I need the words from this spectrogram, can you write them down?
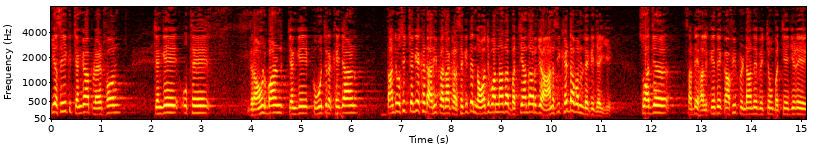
ਕਿ ਅਸੀਂ ਇੱਕ ਚੰਗਾ ਪਲੇਟਫਾਰਮ, ਚੰਗੇ ਉੱਥੇ ਗਰਾਊਂਡ ਬਣ, ਚੰਗੇ ਕੋਚ ਰੱਖੇ ਜਾਣ, ਤਾਂ ਜੋ ਅਸੀਂ ਚੰਗੇ ਖਿਡਾਰੀ ਪੈਦਾ ਕਰ ਸਕੀਏ ਤੇ ਨੌਜਵਾਨਾਂ ਦਾ, ਬੱਚਿਆਂ ਦਾ ਰੁਝਾਨ ਅਸੀਂ ਖੇਡਾਂ ਵੱਲ ਲੈ ਕੇ ਜਾਈਏ। ਸੋ ਅੱਜ ਸਾਡੇ ਹਲਕੇ ਦੇ ਕਾਫੀ ਪਿੰਡਾਂ ਦੇ ਵਿੱਚੋਂ ਬੱਚੇ ਜਿਹੜੇ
